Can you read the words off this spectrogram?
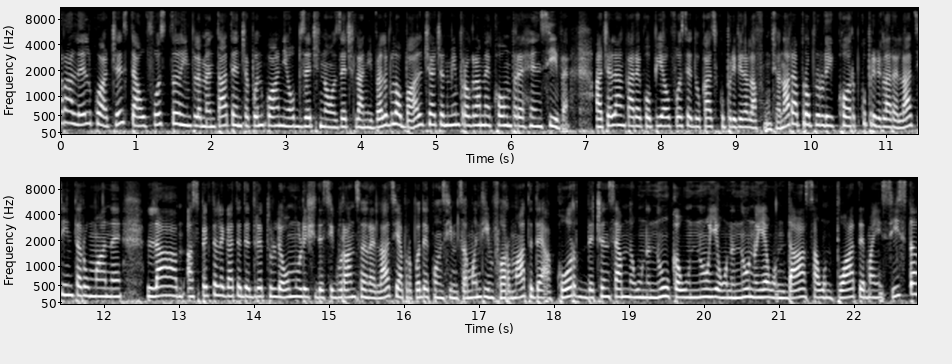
Paralel cu acestea au fost implementate începând cu anii 80-90 la nivel global, ceea ce numim programe comprehensive, acelea în care copiii au fost educați cu privire la funcționarea propriului corp, cu privire la relații interumane, la aspecte legate de drepturile omului și de siguranță în relații, apropo de consimțământ informat, de acord, de ce înseamnă un nu, că un nu e un nu, nu e un da sau un poate, mai insistă,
